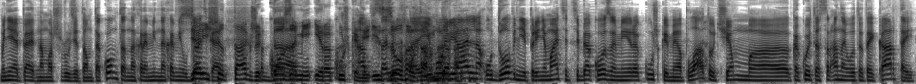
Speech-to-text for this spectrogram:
мне опять на маршруте там таком-то нахрами- нахамил Все дядька. еще так же Да. козами и ракушками Абсолютно. золота. Ему Да. реально удобнее принимать от тебя козами и ракушками оплату, чем э, какой-то сраной вот этой картой.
